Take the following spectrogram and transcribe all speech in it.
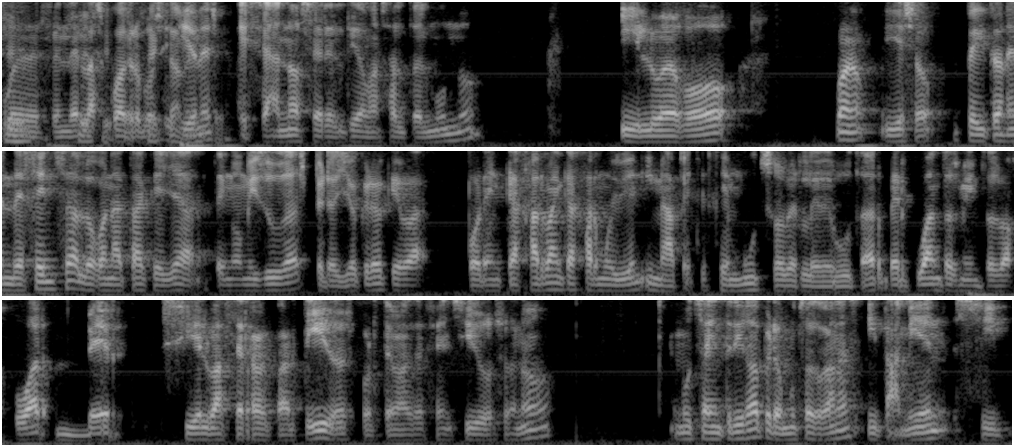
puede defender las cuatro posiciones, pese a no ser el tío más alto del mundo. Y luego, bueno, y eso, Peyton en defensa, luego en ataque ya tengo mis dudas, pero yo creo que va, por encajar va a encajar muy bien y me apetece mucho verle debutar, ver cuántos minutos va a jugar, ver si él va a cerrar partidos por temas defensivos o no. Mucha intriga, pero muchas ganas. Y también si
